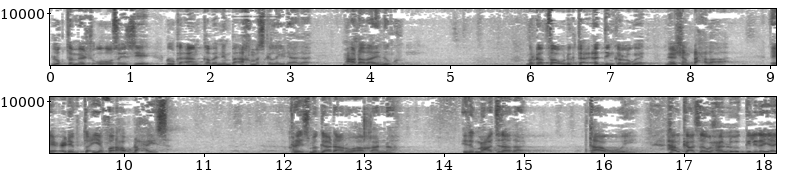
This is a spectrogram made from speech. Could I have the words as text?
Lugta meesha u hoosaysee dhulka aan qabaninba akhmaska la yidhaahdaa. Maxaa dhahdaa idinku markaad saa u dhigta adinka lugeed meeshan dhexda ah ee cidhibta iyo faraha u raysmagaadha aan u aqaanaa. Idinku maxaad tidhahdaa taa weeye halkaasaa waxaa loo gelinayaa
